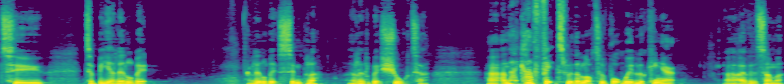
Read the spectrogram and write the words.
to to be a little bit a little bit simpler, a little bit shorter, uh, and that kind of fits with a lot of what we're looking at uh, over the summer.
